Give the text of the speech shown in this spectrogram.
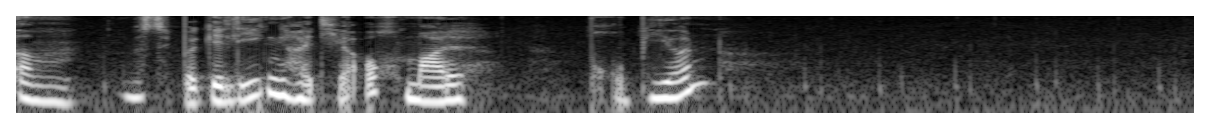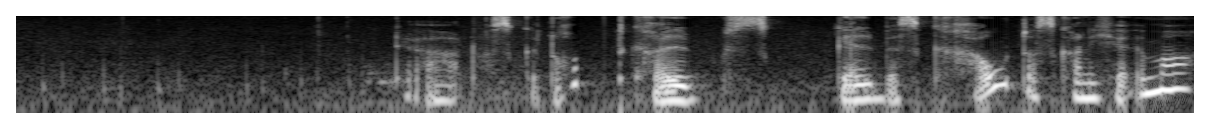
Ähm, müsste ich bei Gelegenheit hier auch mal probieren. Der hat was gedroppt. Gelbes, gelbes Kraut, das kann ich ja immer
